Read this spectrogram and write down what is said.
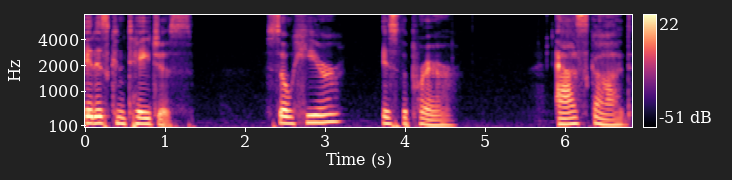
It is contagious. So here is the prayer Ask God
